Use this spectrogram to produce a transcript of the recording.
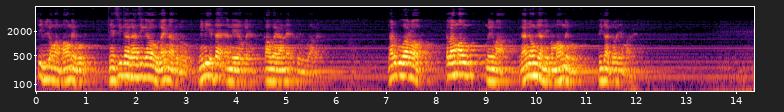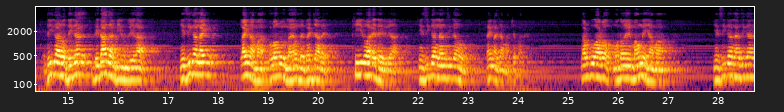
ကြည့်ပြီးတော့မှမောင်းနေဖို့ရင်စည်းကမ်းလမ်းစည်းကမ်းကိုလိုက်နာသလိုမိမိအသက်အန္တရာယ်ကိုလည်းကာဝယ်တာနဲ့အတူတူပါပဲနောက်တစ်ခုကတော့တလမ်းမောင်းတွေမှာလမ်းမြောင်းပြန်နေမမောင်းနေဖို့အဓိကပြောချင်ပါတယ်အဓိကတော့ဒေသဒေသခံပြည်သူတွေကရင်စည်းကမ်းလိုက်လိုက်နာမှကလောမျိုးလာရောက်လည်းပဲကြတဲ့ခီးသွားဧည့်သည်တွေကရင်စည်းကမ်းလမ်းစည်းကမ်းကိုလိုက်နာကြမှာဖြစ်ပါတယ်နောက်တစ်ခုကတော့မော်တော်ယာဉ်မောင်းနေရမှာ ရင်စည်းကမ်းလမ်းစည်းကမ်း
